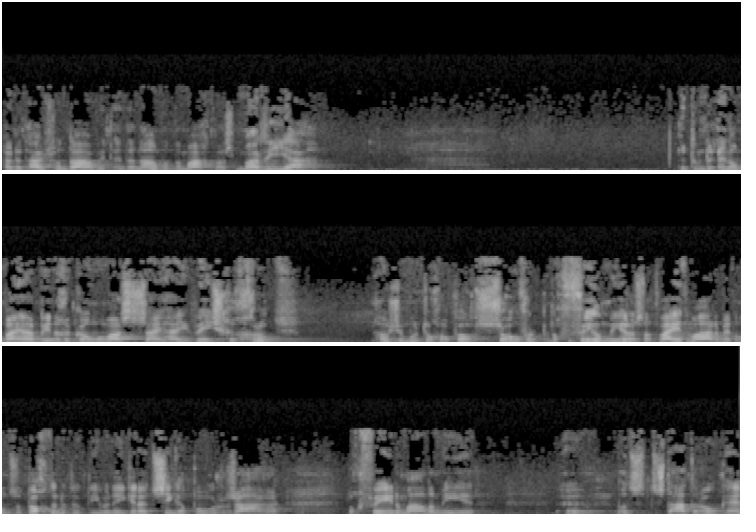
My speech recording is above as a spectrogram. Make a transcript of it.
uit het huis van David. En de naam van de maagd was Maria. En toen de engel bij haar binnengekomen was, zei hij, wees gegroet. Nou, ze moet toch ook wel zoveel, nog veel meer als dat wij het waren met onze dochter natuurlijk, die we in één keer uit Singapore zagen. Nog vele malen meer. Uh, want het staat er ook, hè.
